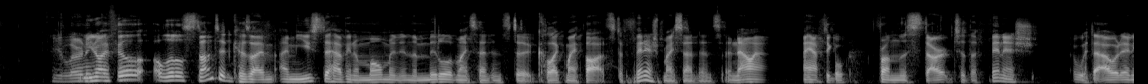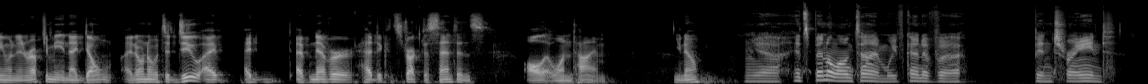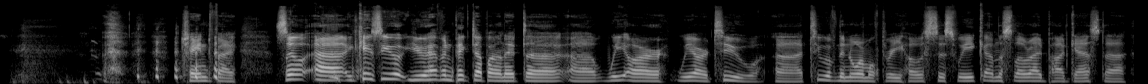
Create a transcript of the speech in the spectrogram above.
You're learning. You know, I feel a little stunted because I'm I'm used to having a moment in the middle of my sentence to collect my thoughts to finish my sentence, and now I, I have to go from the start to the finish without anyone interrupting me, and I don't I don't know what to do. I I I've never had to construct a sentence all at one time. You know. Yeah, it's been a long time. We've kind of uh, been trained, trained by. So, uh, in case you you haven't picked up on it, uh, uh, we are we are two uh, two of the normal three hosts this week on the Slow Ride podcast. Uh,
